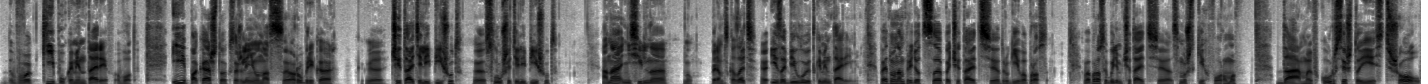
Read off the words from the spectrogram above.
в кипу комментариев, вот. И пока что, к сожалению, у нас рубрика э, «Читатели пишут», э, «Слушатели пишут», она не сильно, ну, прям сказать, э, изобилует комментариями. Поэтому нам придется почитать другие вопросы. Вопросы будем читать с мужских форумов. Да, мы в курсе, что есть шоу,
